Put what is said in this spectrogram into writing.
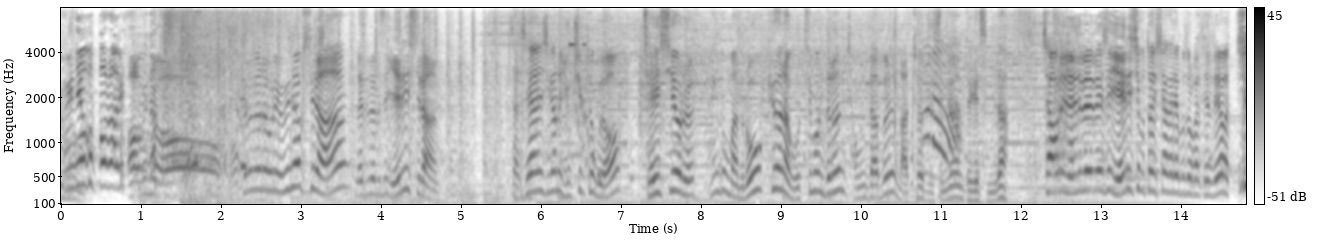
은혁 오빠로 하겠습니다. 아, 은혁. 그러면 우리 은혁 씨랑 레드벨벳의 예리 씨랑 자 제한 시간은 60초고요. 제시어를 행동만으로 표현하고 팀원들은 정답을 맞춰주시면 되겠습니다. 자 우리 레드벨벳의 예리 씨부터 시작을 해보도록 할 텐데요. 시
